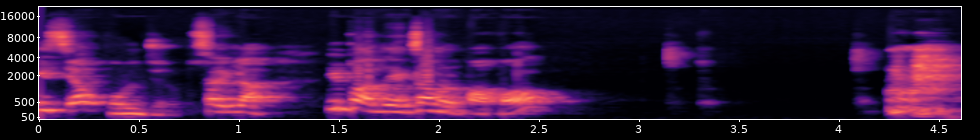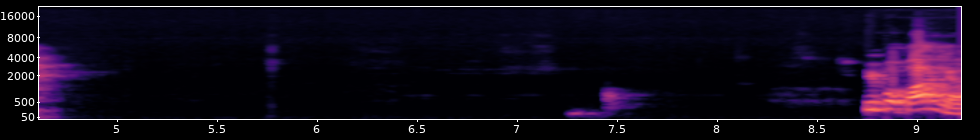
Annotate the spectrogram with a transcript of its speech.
ஈஸியா புரிஞ்சிடும் சரிங்களா? இப்போ அந்த எக்ஸாம்பிள் பார்ப்போம். இப்போ பாருங்க.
